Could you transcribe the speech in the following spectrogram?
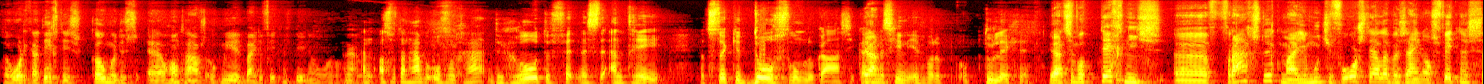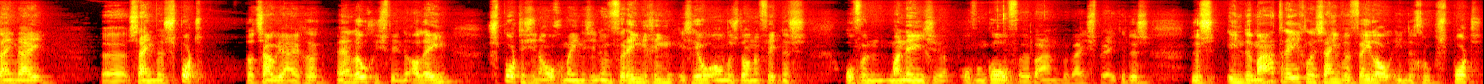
de horeca dicht is, komen dus eh, handhavers ook meer bij de fitness binnen horen. Ja. En als we het dan hebben over de grote fitness, de entree, dat stukje doorstroomlocatie, kan Ja. je misschien even wat op, op toelichten? Ja, het is een wat technisch eh, vraagstuk, maar je moet je voorstellen, we zijn als fitness zijn wij eh, zijn we sport. Dat zou je eigenlijk hè, logisch vinden. Alleen sport is in algemene zin een vereniging is heel anders dan een fitness of een manege of een golfbaan bij wijze van spreken. Dus, dus in de maatregelen zijn we veelal in de groep sport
